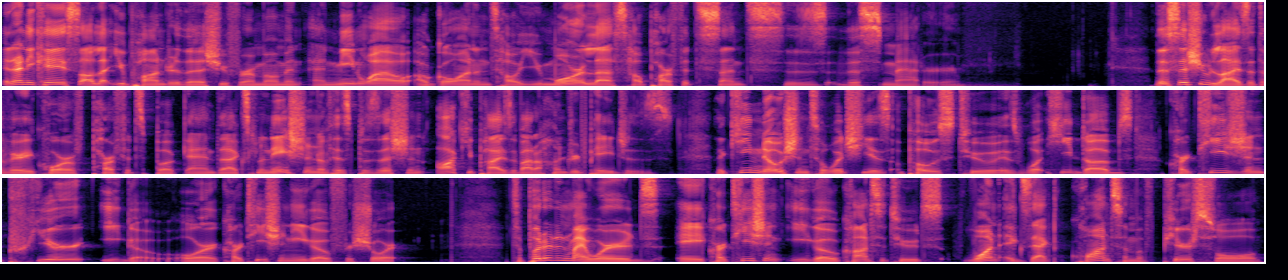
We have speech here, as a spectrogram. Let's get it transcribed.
In any case, I'll let you ponder the issue for a moment, and meanwhile, I'll go on and tell you more or less how Parfit senses this matter. This issue lies at the very core of Parfit's book, and the explanation of his position occupies about 100 pages. The key notion to which he is opposed to is what he dubs Cartesian pure ego, or Cartesian ego for short. To put it in my words, a Cartesian ego constitutes one exact quantum of pure soul,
